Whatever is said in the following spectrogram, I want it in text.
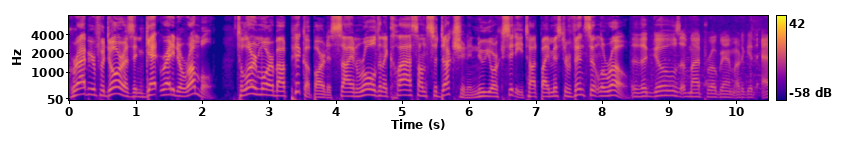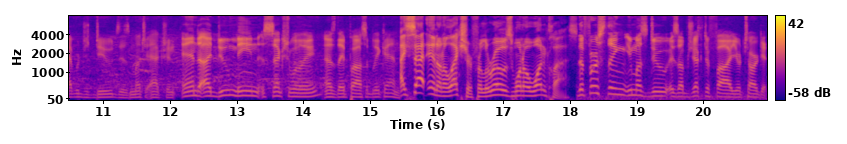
Grab your fedoras and get ready to rumble. To learn more about pickup artists, I enrolled in a class on seduction in New York City taught by Mr. Vincent LaRoe. The goals of my program are to get average dudes as much action, and I do mean sexually, as they possibly can. I sat in on a lecture for LaRoe's 101 class. The first thing you must do is objectify your target.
